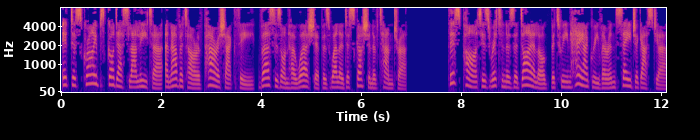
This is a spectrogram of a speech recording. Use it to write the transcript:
It describes goddess Lalita an avatar of Parashakti, verses on her worship as well a discussion of Tantra. This part is written as a dialogue between Hayagriva and sage Agastya.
